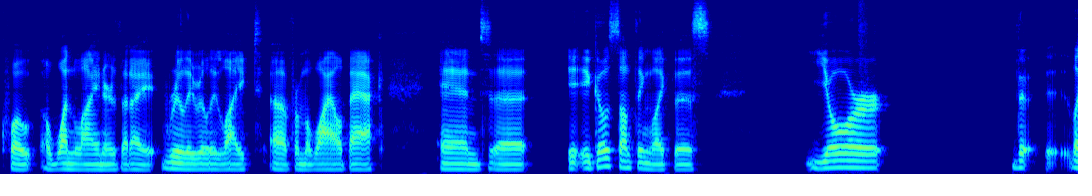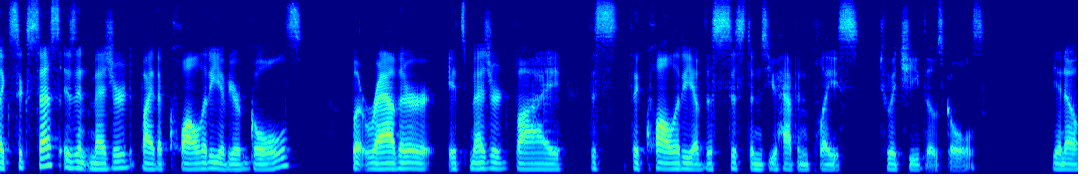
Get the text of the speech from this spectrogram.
quote a one liner that i really really liked uh, from a while back and uh, it, it goes something like this your the uh, like success isn't measured by the quality of your goals but rather it's measured by this the quality of the systems you have in place to achieve those goals you know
